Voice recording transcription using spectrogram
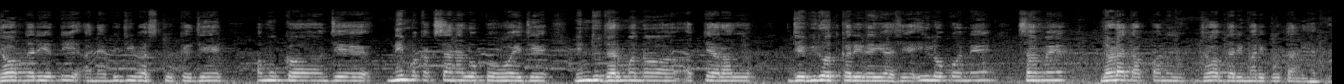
જવાબદારી હતી અને બીજી વસ્તુ કે જે અમુક જે નિમ્ન કક્ષાના લોકો હોય જે હિન્દુ ધર્મનો અત્યારે જે વિરોધ કરી રહ્યા છે એ લોકોને સામે લડત આપવાની જવાબદારી મારી પોતાની હતી.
